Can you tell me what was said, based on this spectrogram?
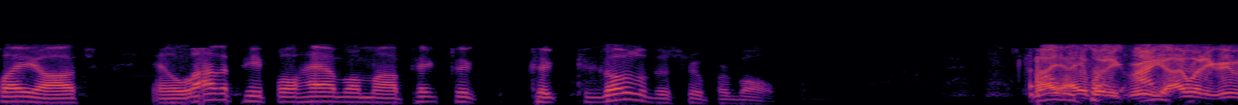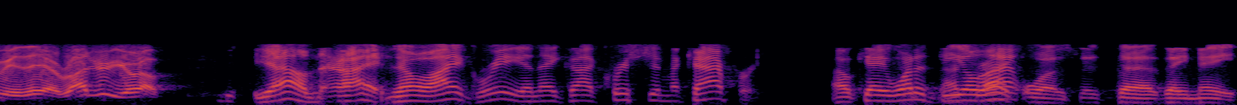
playoffs. And a lot of people have them uh, picked to, to to go to the Super Bowl. I, I would agree. I, would agree with you there. Roger, you're up. Yeah, I no, I agree. And they got Christian McCaffrey. Okay, what a deal right. that was that uh, they made.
